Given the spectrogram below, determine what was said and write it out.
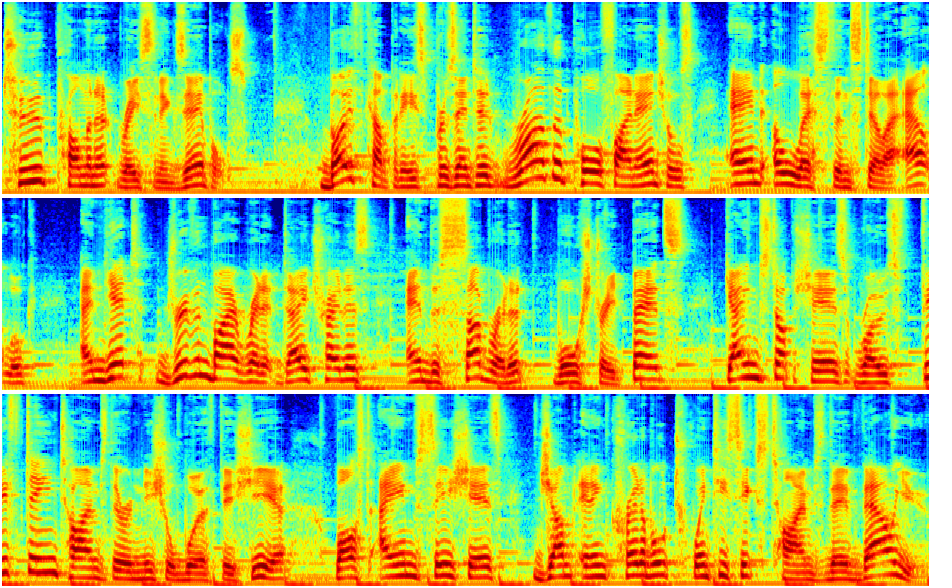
two prominent recent examples. Both companies presented rather poor financials and a less than stellar outlook, and yet, driven by Reddit day traders and the subreddit Wall Street Bets, GameStop shares rose 15 times their initial worth this year, whilst AMC shares jumped an incredible 26 times their value.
